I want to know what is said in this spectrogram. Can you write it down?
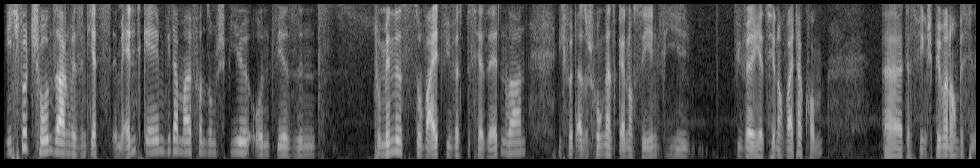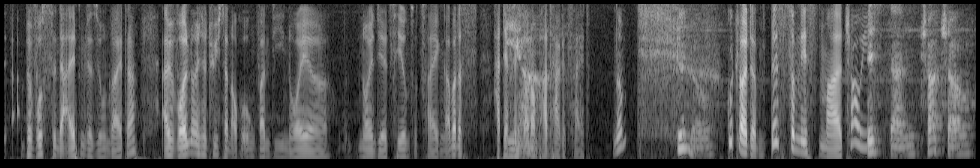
ich würde schon sagen, wir sind jetzt im Endgame wieder mal von so einem Spiel und wir sind zumindest so weit, wie wir es bisher selten waren. Ich würde also schon ganz gerne noch sehen, wie, wie wir jetzt hier noch weiterkommen. Äh, deswegen spielen wir noch ein bisschen bewusst in der alten Version weiter. Aber wir wollen euch natürlich dann auch irgendwann die neue neuen DLC und so zeigen. Aber das hat ja vielleicht Ja. auch noch ein paar Tage Zeit. Ne? Genau. Gut, Leute, bis zum nächsten Mal. Ciao. Bis dann. Ciao, ciao.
